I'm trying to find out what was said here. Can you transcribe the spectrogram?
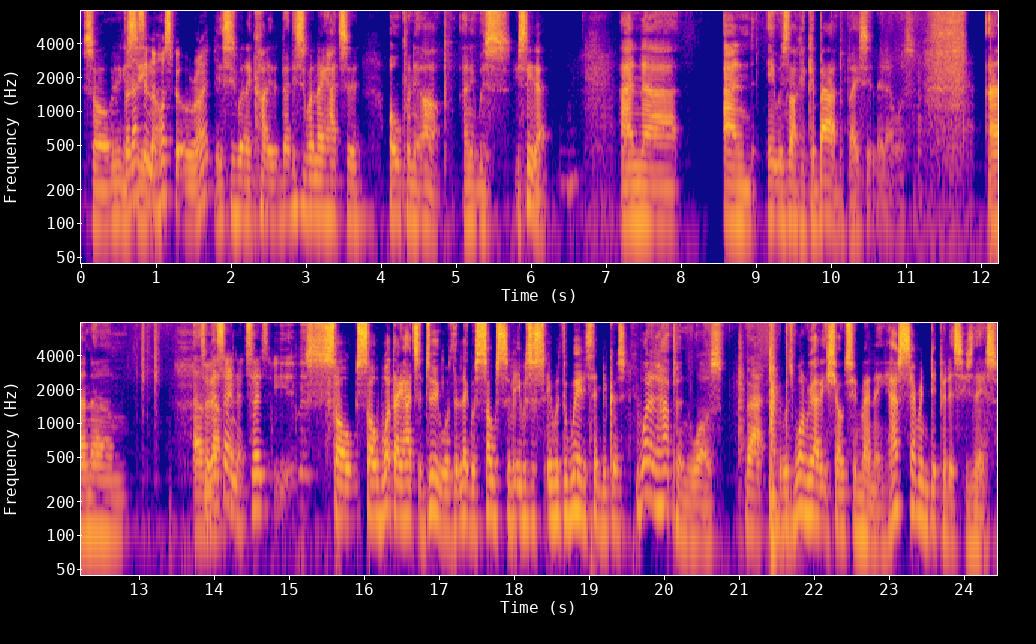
So But that's see in the hospital, right? This is when they cut it. This is when they had to open it up, and it was. You see that, and uh, and it was like a kebab, basically. That was, and um, and So they're that- saying that. So it's, so so what they had to do was the leg was so severe. It was just, it was the weirdest thing because what had happened was that there was one reality show too many. How serendipitous is this?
